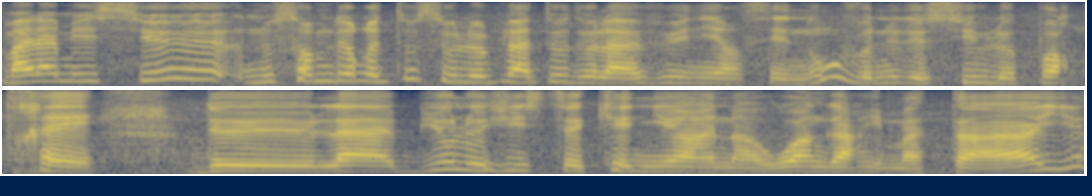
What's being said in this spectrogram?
Madame, Messieurs, nous sommes de retour sur le plateau de l'avenir. C'est nous, venus de suivre le portrait de la biologiste kenyane Wangari Maathai,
